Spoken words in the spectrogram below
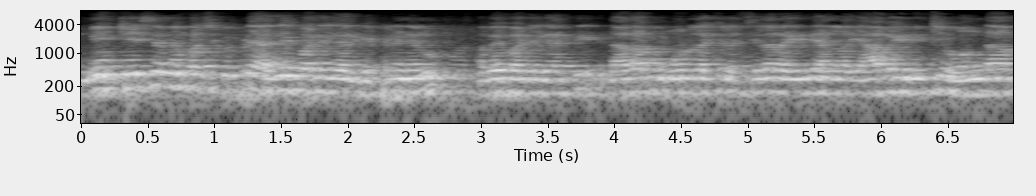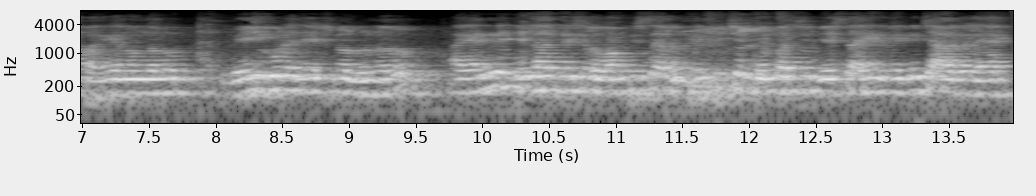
మేము చేసిన మెంబర్షిప్ ఇప్పుడే అజయ్ పాటిల్ గారికి చెప్పిన నేను. అభయ్ పాటిల్ గారికి దాదాపు మూడు లక్షల చిల్లర అయింది. అందులో యాభై నుంచి వంద పదిహేను వందలు వెయ్యి కూడా చేసిన వాళ్ళు ఉన్నారు. అవన్నీ జిల్లా అధ్యక్షులు పంపిస్తే వాళ్ళు పిలిపించి మెంబర్షిప్ చేస్తే ఐదు వేల నుంచి ఆరు వేల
